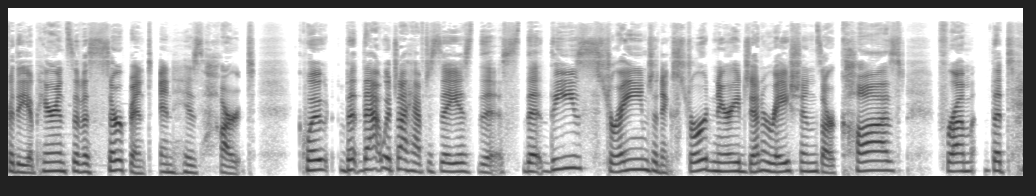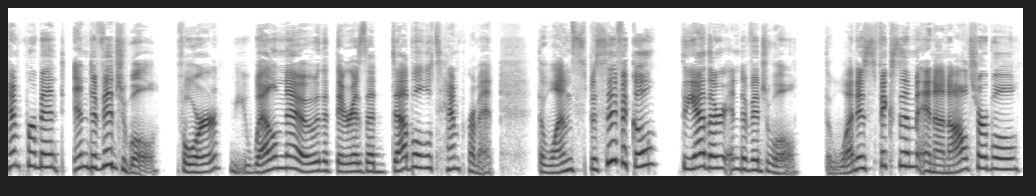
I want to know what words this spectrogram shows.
for the appearance of a serpent in his heart. Quote, but that which I have to say is this that these strange and extraordinary generations are caused from the temperament individual. For you well know that there is a double temperament, the one specifical, the other individual. The one is fixum and unalterable,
